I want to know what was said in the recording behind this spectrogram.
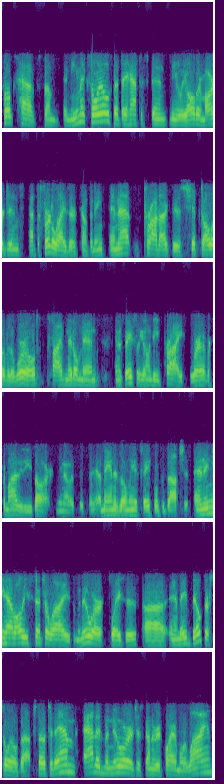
folks have some anemic soils that they have to spend nearly all their margins at the fertilizer company and that product is shipped all over the world. Five middlemen and it's basically going to be priced wherever commodities are. You know, it's, it's, a man is only as faithful as his option. And then you have all these centralized manure places, uh, and they've built their soils up. So to them, added manure is just going to require more lime.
